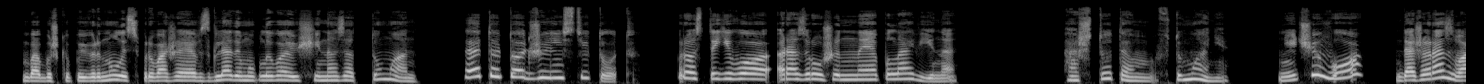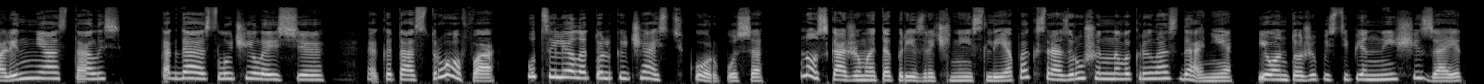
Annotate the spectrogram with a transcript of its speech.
— бабушка повернулась, провожая взглядом уплывающий назад туман. «Это тот же институт. Просто его разрушенная половина». «А что там в тумане?» «Ничего, даже развалин не осталось. Когда случилась э, катастрофа, Уцелела только часть корпуса. Ну, скажем, это призрачный слепок с разрушенного крыла здания, и он тоже постепенно исчезает.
